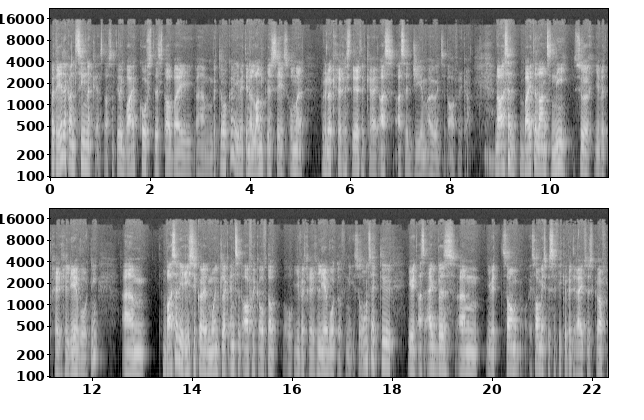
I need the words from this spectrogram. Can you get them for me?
Wat redelik aansienlik is, daar's natuurlik baie kostes daarbey ehm um, betrokke, jy weet in 'n lang proses om 'n produk geregistreer te kry as as 'n GMO in Suid-Afrika. Nou as dit buitelands nie so jy weet gereguleer word nie, ehm um, was daar die risiko dat moontlik in Suid-Afrika of dat jy weet gereguleer word of nie. So ons het toe jy weet as Agbus ehm um, jy weet saam saam met spesifieke bedryf soos Crop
